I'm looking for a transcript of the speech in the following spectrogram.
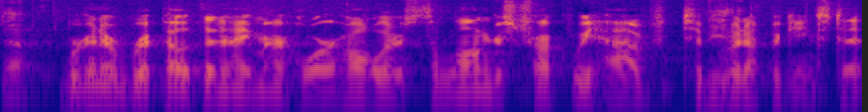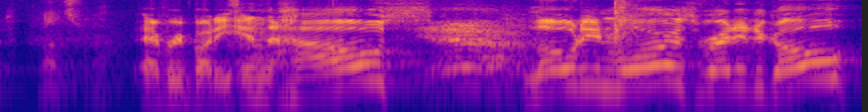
Yep. We're going to rip out the Nightmare Horror Hauler. It's the longest truck we have to put up against it. That's fair. Everybody in the house? Yeah. Loading Wars ready to go?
